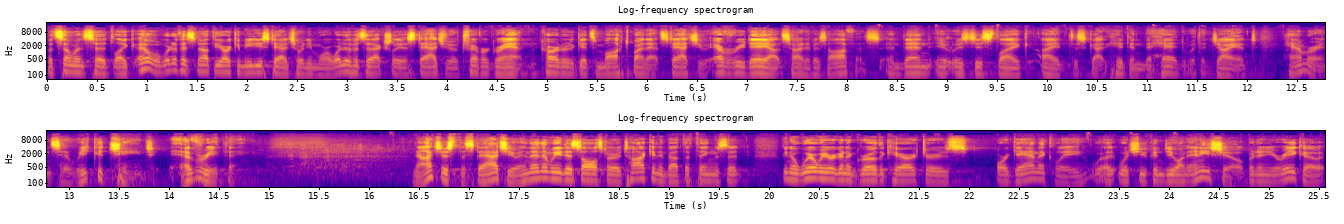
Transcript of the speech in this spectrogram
But someone said, like, oh, what if it's not the Archimedes statue anymore? What if it's actually a statue of Trevor Grant? And Carter gets mocked by that statue every day outside of his office. And then it was just like I just got hit in the head with a giant hammer and said, we could change everything not just the statue. And then we just all started talking about the things that, you know, where we were going to grow the characters organically, which you can do on any show. But in Eureka,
